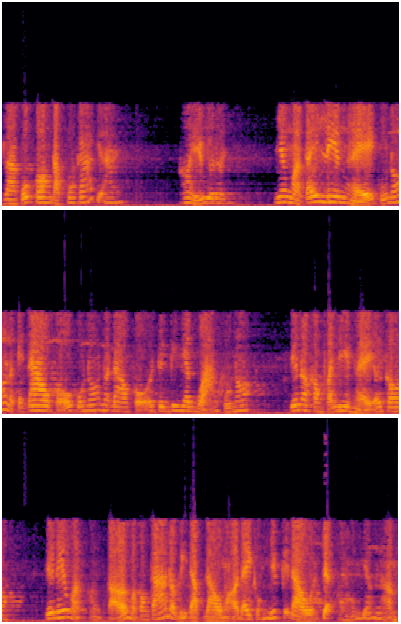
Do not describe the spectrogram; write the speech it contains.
Là của con đập con cá chứ ai? Có hiểu vô đây nhưng mà cái liên hệ của nó là cái đau khổ của nó nó đau khổ ở trên cái nhân quả của nó. Chứ nó không phải liên hệ ở con. Chứ nếu mà con cỡ mà con cá đó bị đập đầu mà ở đây con nhức cái đầu chết con không dám làm.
